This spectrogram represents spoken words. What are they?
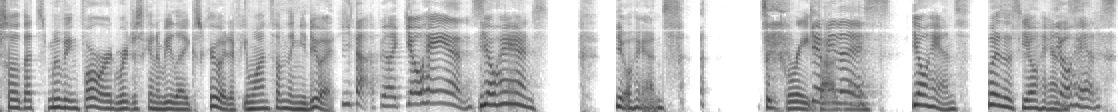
So that's moving forward. We're just going to be like, screw it. If you want something, you do it. Yeah. Be like, yo, hands. Yo, hands. Yo, hands. It's a great Give me dog name. this. Yo, hands. Who is this? Yo, hands. Yo, hands.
